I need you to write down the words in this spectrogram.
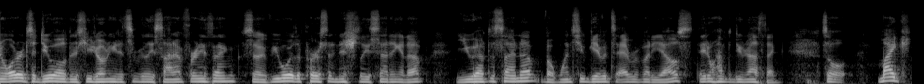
order to do all this, you don't need to really sign up for anything. So if you were the person initially setting it up, you have to sign up. But once you give it to everybody else, they don't have to do nothing. So Mike,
